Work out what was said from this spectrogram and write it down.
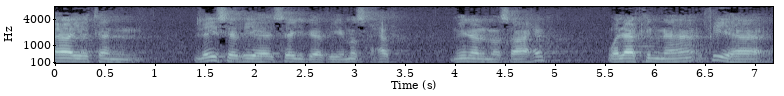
آية ليس فيها سجدة في مصحف من المصاحف ولكنها فيها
